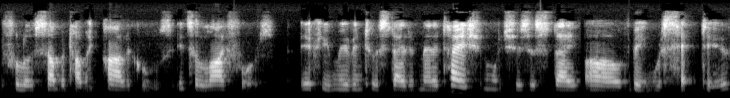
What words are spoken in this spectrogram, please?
full of subatomic particles. It's a life force if you move into a state of meditation, which is a state of being receptive,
